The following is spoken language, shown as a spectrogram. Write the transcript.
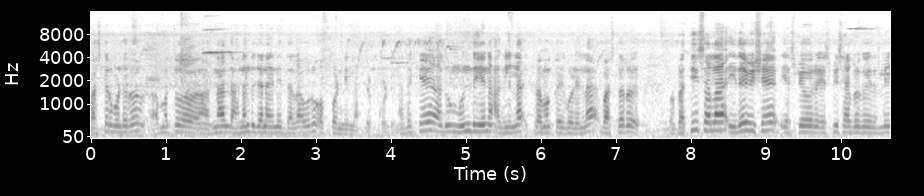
ಭಾಸ್ಕರ್ ಬಂಡೂರು ಮತ್ತು ಹನ್ನೊಂದು ಹನ್ನೊಂದು ಜನ ಏನಿದ್ದಲ್ಲ ಅವರು ಒಪ್ಕೊಂಡಿಲ್ಲ. ಅದಕ್ಕೆ ಅದು ಮುಂದೆ ಏನು ಆಗಲಿಲ್ಲ ಕ್ರಮ ಕೈಗೊಳ್ಳಿಲ್ಲ. ಭಾಸ್ಕರ್ ಪ್ರತಿ ಸಲ ಇದೇ ವಿಷಯ ಎಸ್ ಪಿ ಅವರು ಎಸ್ ಪಿ ಸಾಹೇಬ್ರಿಗೂ ಇರಲಿ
